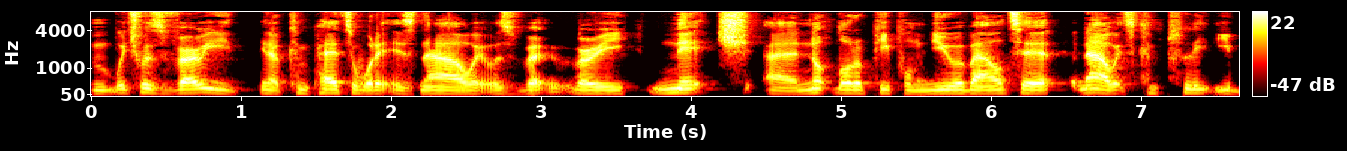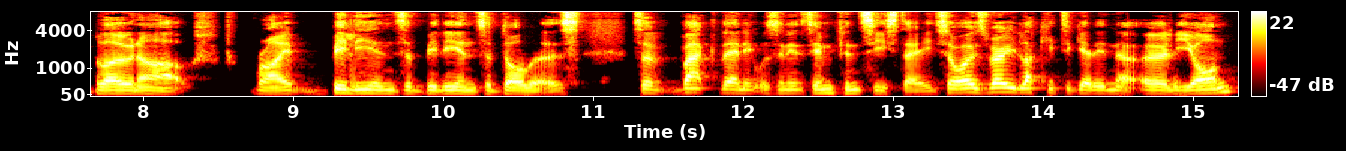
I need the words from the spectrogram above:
which was very, you know, compared to what it is now, it was very, very niche and not a lot of people knew about it. But now it's completely blown up, right? Billions and billions of dollars. So back then it was in its infancy stage. So I was very lucky to get in there early on.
